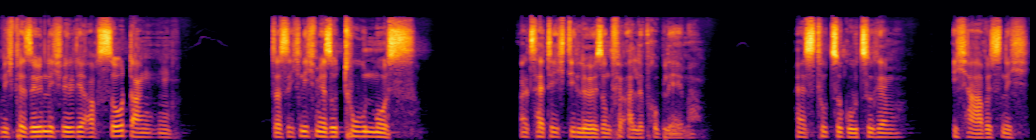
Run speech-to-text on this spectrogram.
Und ich persönlich will dir auch so danken, dass ich nicht mehr so tun muss, als hätte ich die Lösung für alle Probleme. Herr, es tut so gut zu ihm. Ich habe es nicht.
